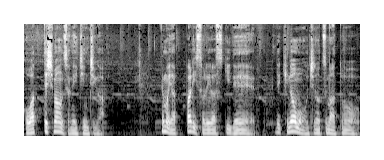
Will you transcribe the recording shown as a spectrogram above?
終わってしまうんですよね一日が。でもやっぱりそれが好きでで昨日もうちの妻と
